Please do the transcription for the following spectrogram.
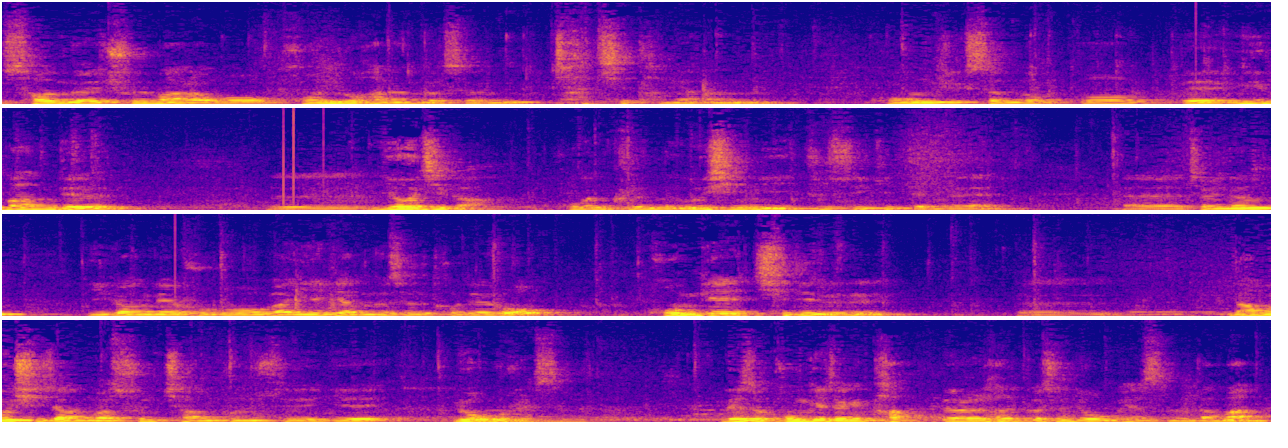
선거에 출마하라고 권유하는 것은 자칫하면 공직선거법에 위반될 어, 여지가 혹은 그런 의심이 들 수 있기 때문에 에, 저희는 이강래 후보가 얘기한 것을 토대로 공개 질의를 어, 남원 시장과 순창 군수에게 요구를 했습니다. 그래서 공개적인 답변을 할 것을 요구했습니다만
